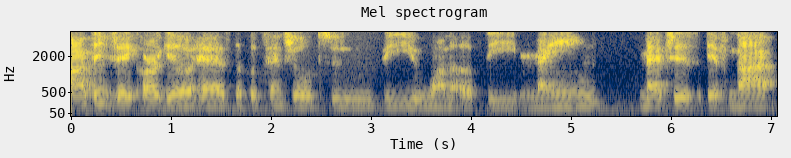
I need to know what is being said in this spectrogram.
I think Jay Cargill has the potential to be one of the main matches, if not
